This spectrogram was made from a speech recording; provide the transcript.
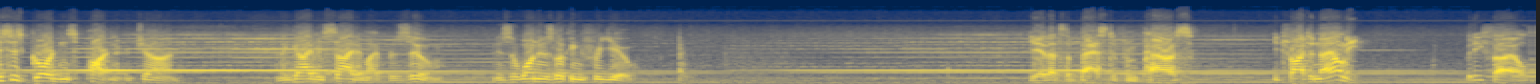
This is Gordon's partner, John. And the guy beside him, I presume, is the one who's looking for you. Yeah, that's the bastard from Paris. He tried to nail me, but he failed.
